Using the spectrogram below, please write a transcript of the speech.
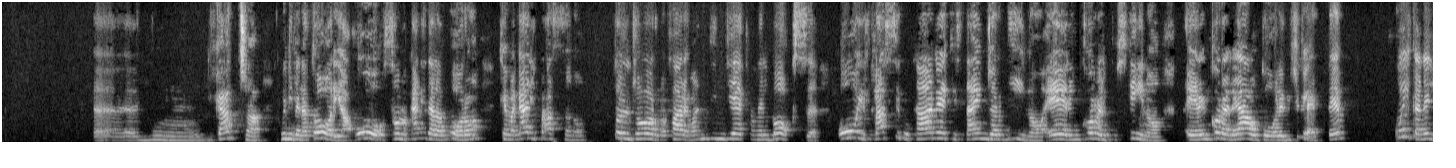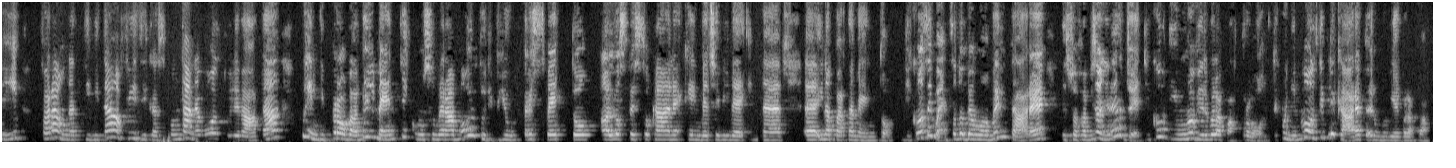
eh, di caccia, quindi venatoria, o sono cani da lavoro che magari passano tutto il giorno a fare avanti e indietro nel box, o il classico cane che sta in giardino e rincorre il postino e rincorre le auto o le biciclette, quel cane lì farà un'attività fisica spontanea molto elevata, quindi probabilmente consumerà molto di più rispetto allo stesso cane che invece vive in, eh, in appartamento. Di conseguenza dobbiamo aumentare il suo fabbisogno energetico di 1,4 volte, quindi moltiplicare per 1,4.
